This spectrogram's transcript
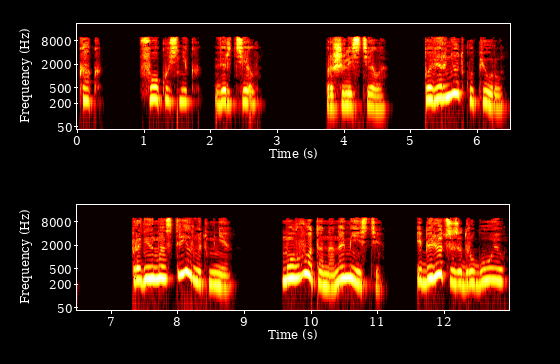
Как фокусник вертел, прошелестела повернет купюру, продемонстрирует мне, Мол, вот она, на месте, и берется за другую.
